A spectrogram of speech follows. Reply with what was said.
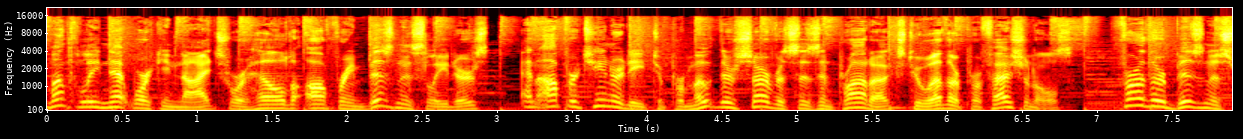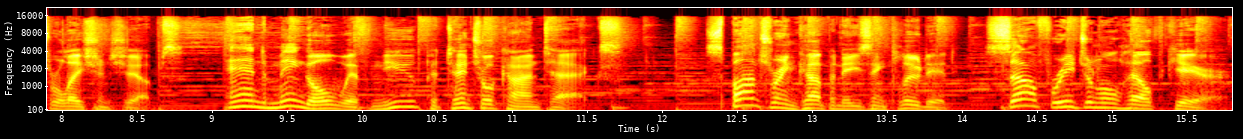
monthly networking nights were held offering business leaders an opportunity to promote their services and products to other professionals, further business relationships, and mingle with new potential contacts. Sponsoring companies included Self Regional Healthcare,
